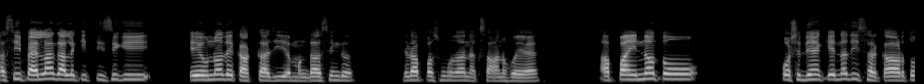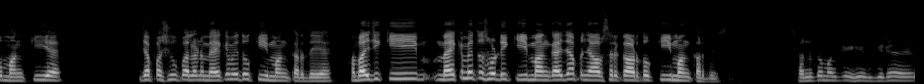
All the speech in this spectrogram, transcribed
ਅਸੀਂ ਪਹਿਲਾਂ ਗੱਲ ਕੀਤੀ ਸੀਗੀ ਇਹ ਉਹਨਾਂ ਦੇ ਕਾਕਾ ਜੀ ਆ ਮੰਗਾ ਸਿੰਘ ਜਿਹੜਾ ਪਸ਼ੂਆਂ ਦਾ ਨੁਕਸਾਨ ਹੋਇਆ ਹੈ। ਆਪਾਂ ਇਹਨਾਂ ਤੋਂ ਪੁੱਛਦੇ ਹਾਂ ਕਿ ਇਹਨਾਂ ਦੀ ਸਰਕਾਰ ਤੋਂ ਮੰਗ ਕੀ ਹੈ? ਜਾਂ ਪਸ਼ੂ ਪਾਲਣ ਮਹਿਕਮੇ ਤੋਂ ਕੀ ਮੰਗ ਕਰਦੇ ਆ ਹਾਂ ਬਾਈ ਜੀ, ਕੀ ਮਹਿਕਮੇ ਤੋਂ ਤੁਹਾਡੀ ਕੀ ਮੰਗ ਹੈ ਜਾਂ ਪੰਜਾਬ ਸਰਕਾਰ ਤੋਂ ਕੀ ਮੰਗ ਕਰਦੇ ਸੀ ਸਾਨੂੰ ਤਾਂ ਮੰਗ ਇਹ ਹੈ ਵੀ ਜਿਹੜਾ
